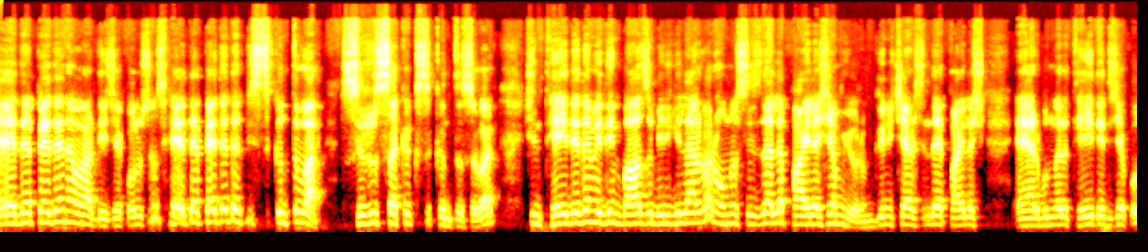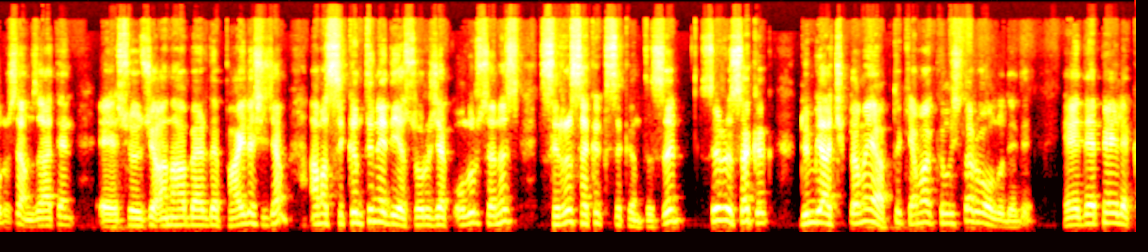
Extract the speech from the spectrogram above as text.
HDP'de ne var diyecek olursanız HDP'de de bir sıkıntı var. Sırrı sakık sıkıntısı var. Şimdi teyit edemediğim bazı bilgiler var. Onu sizlerle paylaşamıyorum. Gün içerisinde paylaş eğer bunları teyit edecek olursam zaten e, sözcü ana haberde paylaşacağım. Ama sıkıntı ne diye soracak olursanız sırrı sakık sıkıntısı. Sırrı sakık dün bir açıklama yaptı. Kemal Kılıçdaroğlu dedi. HDP ile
